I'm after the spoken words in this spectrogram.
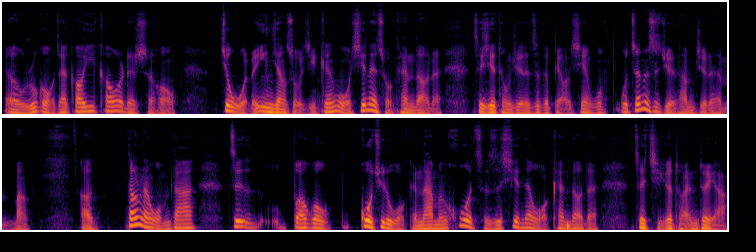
呃，如果我在高一高二的时候，就我的印象所及，跟我现在所看到的这些同学的这个表现，我我真的是觉得他们觉得很棒啊。当然，我们大家这包括过去的我跟他们，或者是现在我看到的这几个团队啊。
